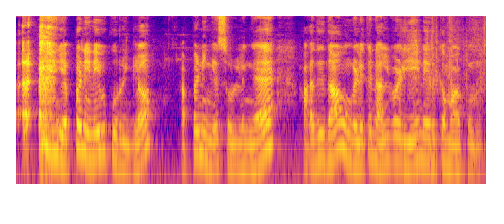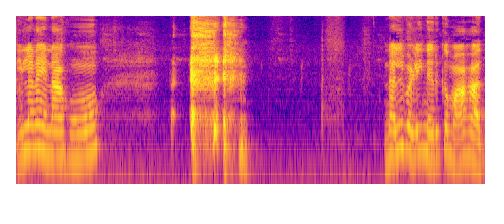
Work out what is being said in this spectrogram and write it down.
எப்போ நினைவு கூறுறீங்களோ அப்போ நீங்கள் சொல்லுங்கள் அதுதான் உங்களுக்கு நல்வழியை நெருக்கமாக்கும். இல்லைன்னா என்னாகும்? நல்வழி நெருக்கமாகாது.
